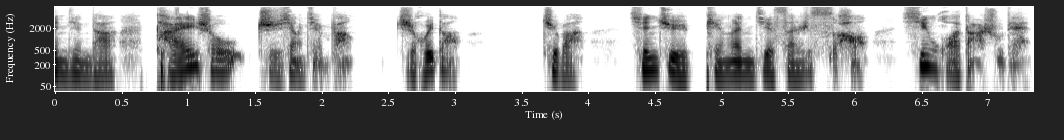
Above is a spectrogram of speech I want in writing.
便见他抬手指向前方，指挥道。去吧，先去平安街三十四号新华大书店。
